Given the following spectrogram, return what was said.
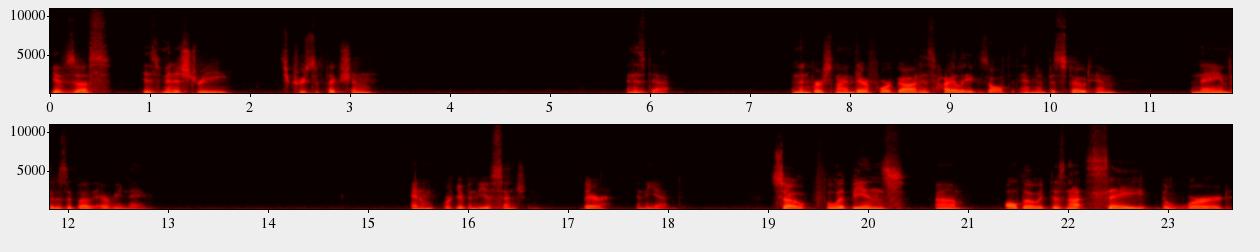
gives us his ministry, his crucifixion, and his death. And then verse 9 Therefore, God has highly exalted him and bestowed him the name that is above every name. And we're given the ascension there in the end. So, Philippians, um, although it does not say the word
